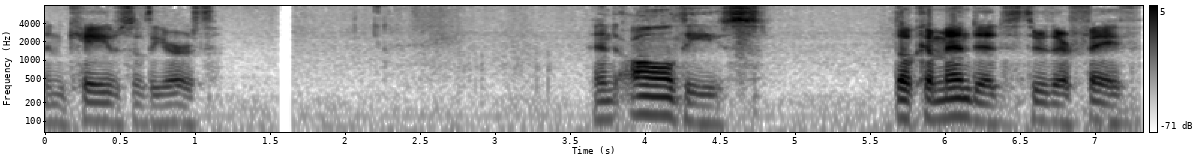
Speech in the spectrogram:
and caves of the earth. And all these, though commended through their faith,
